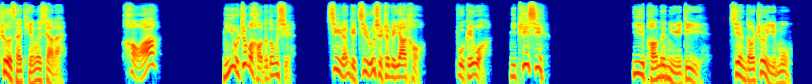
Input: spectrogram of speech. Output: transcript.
这才停了下来。好啊，你有这么好的东西，竟然给姬如雪这个丫头，不给我，你偏心！一旁的女帝见到这一幕，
